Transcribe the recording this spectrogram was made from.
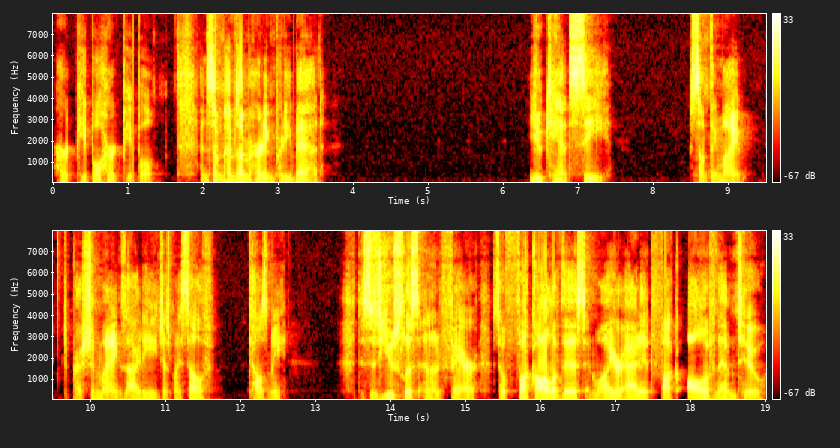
Hurt people hurt people, and sometimes I'm hurting pretty bad. You can't see something my depression, my anxiety, just myself tells me this is useless and unfair. So fuck all of this. And while you're at it, fuck all of them too.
